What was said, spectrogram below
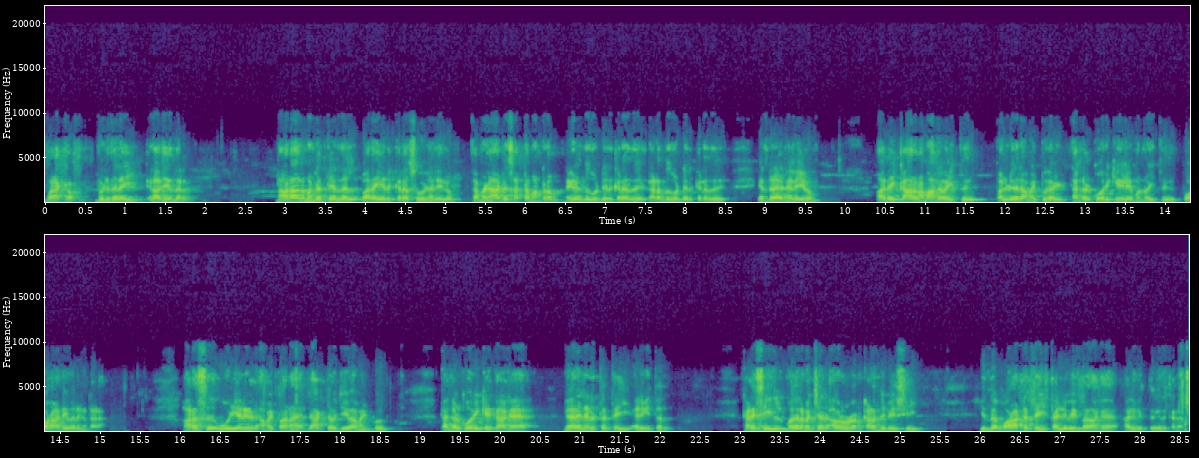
வணக்கம். விடுதலை ராஜேந்திரன். நாடாளுமன்ற தேர்தல் வர இருக்கிற சூழ்நிலையிலும் தமிழ்நாடு சட்டமன்றம் நிகழ்ந்து கொண்டிருக்கிறது நடந்து கொண்டிருக்கிறது என்ற நிலையிலும் அதை காரணமாக வைத்து பல்வேறு அமைப்புகள் தங்கள் கோரிக்கைகளை முன்வைத்து போராடி வருகின்றன. அரசு ஊழியர்கள் அமைப்பான ஜாக்டவ் ஜீவ அமைப்பு தங்கள் கோரிக்கைக்காக வேலை நிறுத்தத்தை அறிவித்தது. கடைசியில் முதலமைச்சர் அவர்களுடன் கலந்து பேசி இந்த போராட்டத்தை தள்ளி வைப்பதாக அறிவித்து இருக்கிறார்.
